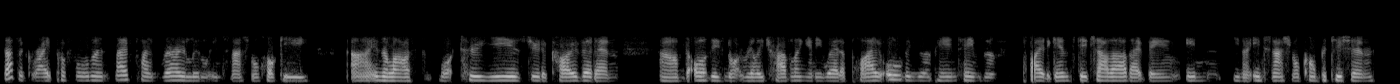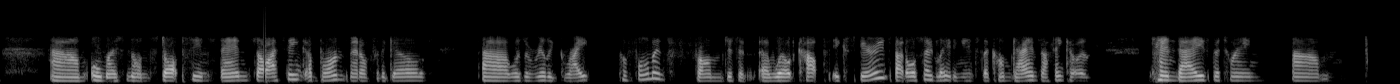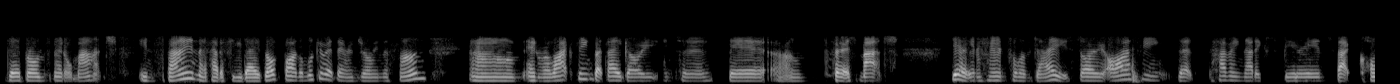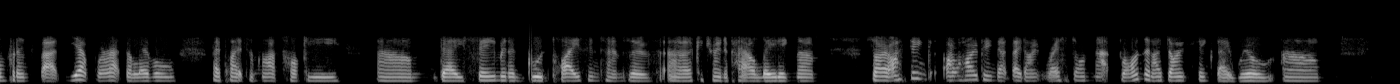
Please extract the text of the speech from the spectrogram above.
that's a great performance. They've played very little international hockey uh, in the last, what, two years due to COVID. And um, the Aussies not really travelling anywhere to play. All the European teams have played against each other. They've been in, you know, international competition um, almost non-stop since then. So I think a bronze medal for the girls uh, was a really great performance from just a, a, World Cup experience, but also leading into the Com Games. I think it was 10 days between um, their bronze medal match in Spain. They've had a few days off by the look of it. They're enjoying the sun um, and relaxing, but they go into their um, first match. Yeah, in a handful of days. So I think that having that experience, that confidence that, yep, we're at the level, they played some nice hockey, um, they seem in a good place in terms of uh, Katrina Powell leading them so I think I'm hoping that they don't rest on that bronze, and I don't think they will, because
